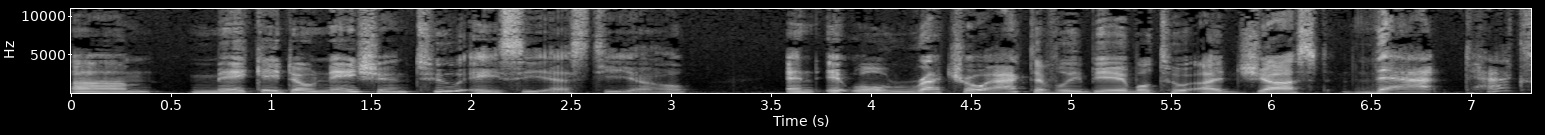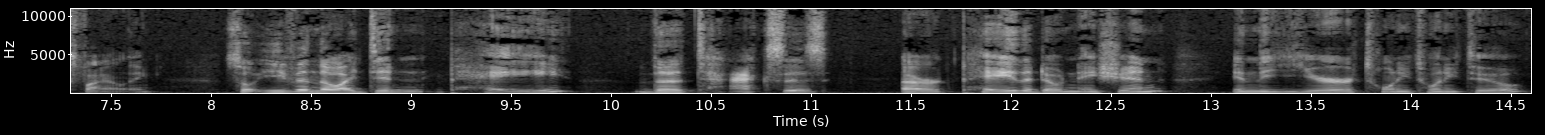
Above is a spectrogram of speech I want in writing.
um, make a donation to ACSTO and it will retroactively be able to adjust that tax filing. So even though I didn't pay the taxes or pay the donation in the year 2022,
